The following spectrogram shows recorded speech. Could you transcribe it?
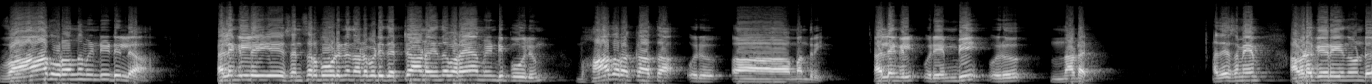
വാ തുറന്നു മിണ്ടിയിട്ടില്ല. അല്ലെങ്കിൽ ഈ സെൻസർ ബോർഡിന്റെ നടപടി തെറ്റാണ് എന്ന് പറയാൻ വേണ്ടി പോലും വാ തുറക്കാത്ത ഒരു മന്ത്രി. അല്ലെങ്കിൽ ഒരു എം ഒരു നടൻ. അതേസമയം അവിടെ കയറി ചെയ്യുന്നതുകൊണ്ട്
